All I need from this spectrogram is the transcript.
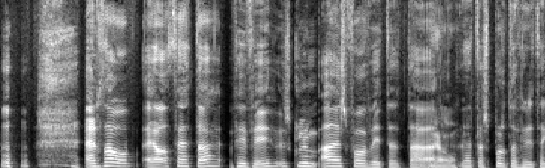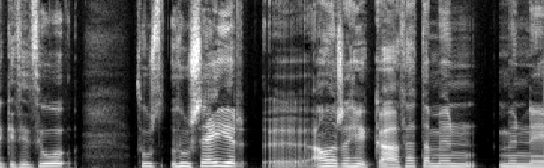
En þá, já, þetta, Fifi, við skulum aðeins fá að vita þetta, Já. þetta sprótafyrirtæki því þú, þú, þú segir uh, á þess að hika að þetta mun, muni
